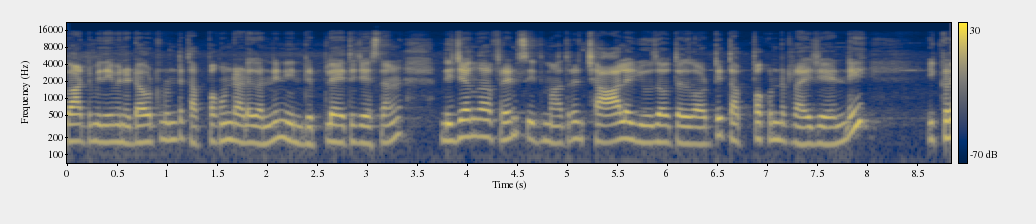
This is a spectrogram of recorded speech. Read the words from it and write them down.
వాటి మీద ఏమైనా డౌట్లు ఉంటే తప్పకుండా అడగండి. నేను రిప్లై అయితే చేస్తాను. నిజంగా ఫ్రెండ్స్ ఇది మాత్రం చాలా యూజ్ అవుతుంది కాబట్టి తప్పకుండా ట్రై చేయండి. ఇక్కడ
